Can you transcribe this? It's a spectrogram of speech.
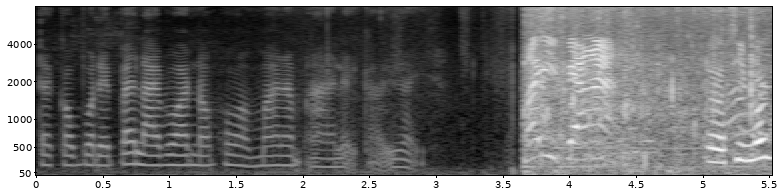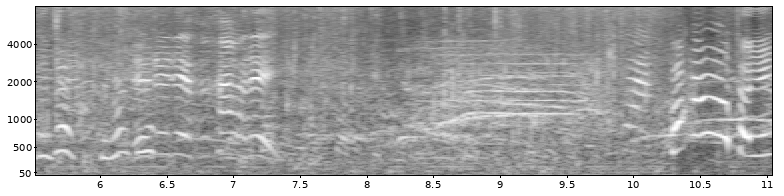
แต่ก็บ่ได้ไปหลายวันเนาะเพราะว่ามาน้ำอายเลยก็เอื่อยมาอีกแปลงอะ เออทีมงานกินใช่ทีมงานกิเด็นๆด้ข้าวมาดิว้าวตัวเยอะ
